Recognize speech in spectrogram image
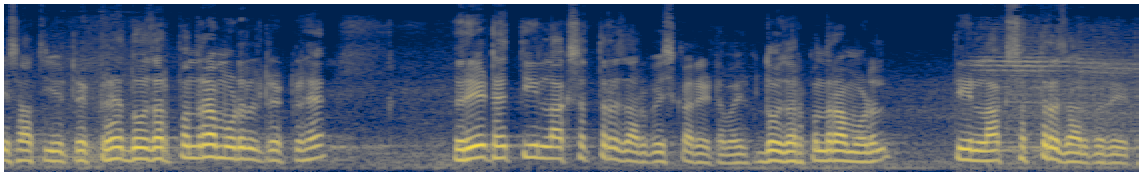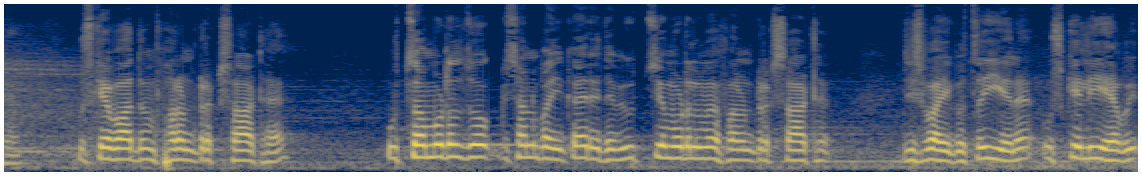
के साथ ये ट्रैक्टर है। 2015 मॉडल ट्रैक्टर है। रेट है तीन लाख सत्तर हज़ार रुपये इसका रेट है भाई। 2015 मॉडल तीन लाख सत्तर हज़ार रुपये रेट है। उसके बाद में फार्म ट्रक साठ है। ऊँचा मॉडल जो किसान भाई कह रहे थे भाई ऊँचे मॉडल में फार्म ट्रक साठ जिस भाई को चाहिए ना, उसके लिए है भाई।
